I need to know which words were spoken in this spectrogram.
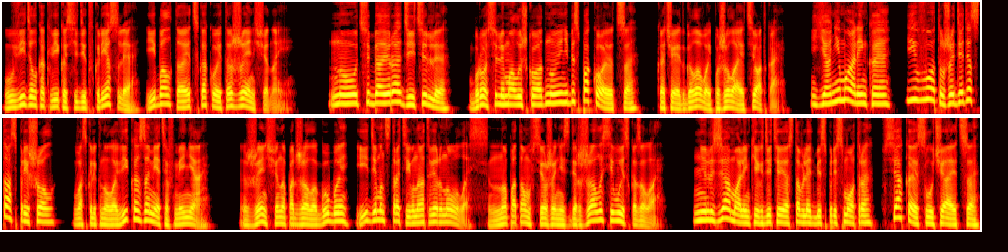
увидел, как Вика сидит в кресле и болтает с какой-то женщиной. «Ну, у тебя и родители. Бросили малышку одну и не беспокоятся», – качает головой пожилая тетка. «Я не маленькая, и вот уже дядя Стас пришел», — воскликнула Вика, заметив меня. Женщина поджала губы и демонстративно отвернулась, но потом все же не сдержалась и высказала. «Нельзя маленьких детей оставлять без присмотра, всякое случается».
